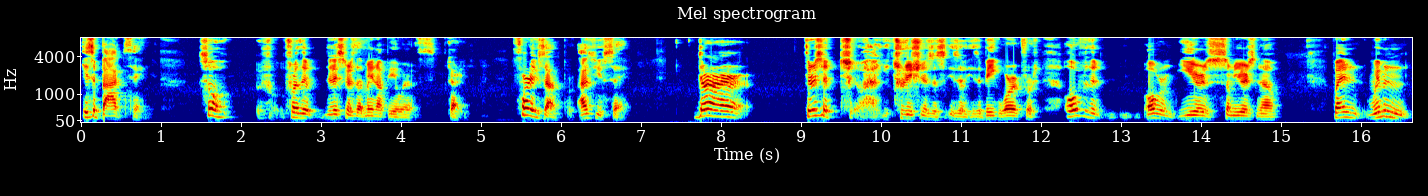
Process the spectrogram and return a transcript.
is a bad thing. So, for the listeners that may not be aware of this, Gary, for example, as you say, there are there is a tradition is a, is a, is a big word for over the over years, some years now, when women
